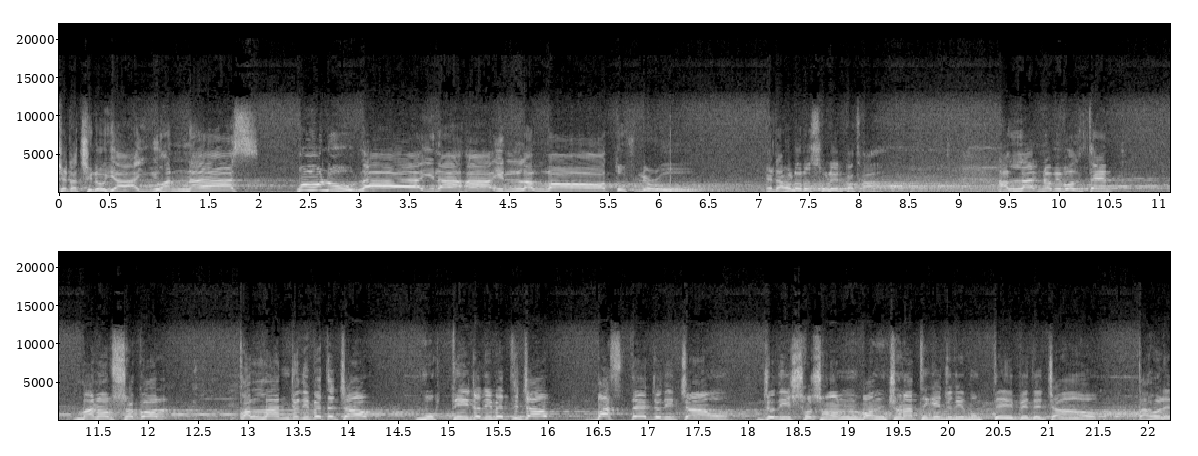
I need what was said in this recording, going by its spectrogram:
সেটা ছিল, ইয়া লা ইলাহা এটা হলো রসুলের কথা। আল্লাহর নবী বলতেন, মানব সকল কল্যাণ যদি পেতে চাও, মুক্তি যদি পেতে চাও বাঁচতে যদি চাও, যদি শোষণ বঞ্চনা থেকে যদি মুক্তি পেতে চাও, তাহলে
